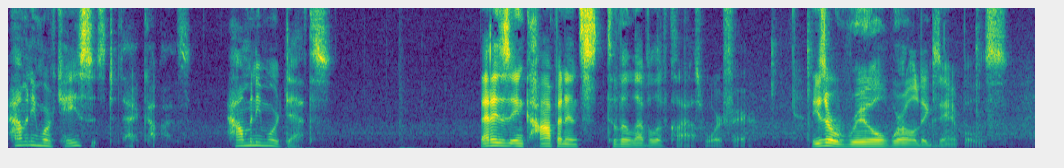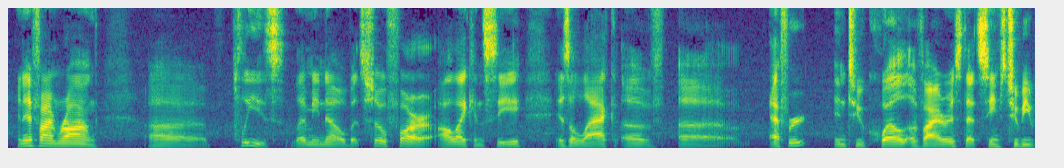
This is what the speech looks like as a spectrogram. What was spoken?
How many more cases did that cause? How many more deaths? That is incompetence to the level of class warfare. These are real world examples. And if I'm wrong, uh, please let me know. But so far, all I can see is a lack of uh, effort into quell a virus that seems to be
